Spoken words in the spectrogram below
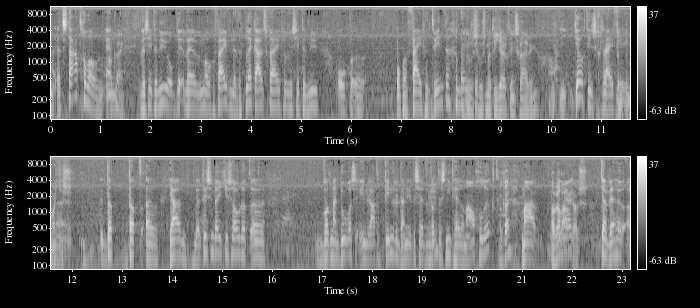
het staat gewoon. En we zitten nu op de, we mogen 35 plekken uitschrijven. We zitten nu op, eh, op een 25 een En hoe, is, beetje. hoe is het met de jeugdinschrijvingen? jeugdinschrijving. De- de matjes. eh, dat, dat, eh, ja, het is een beetje zo dat eh, wat mijn doel was, inderdaad op kinderen daar neer te zetten, dat is niet helemaal gelukt. Oké. Maar, Maar wel merkt- auto's. Ja, wel, eh,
